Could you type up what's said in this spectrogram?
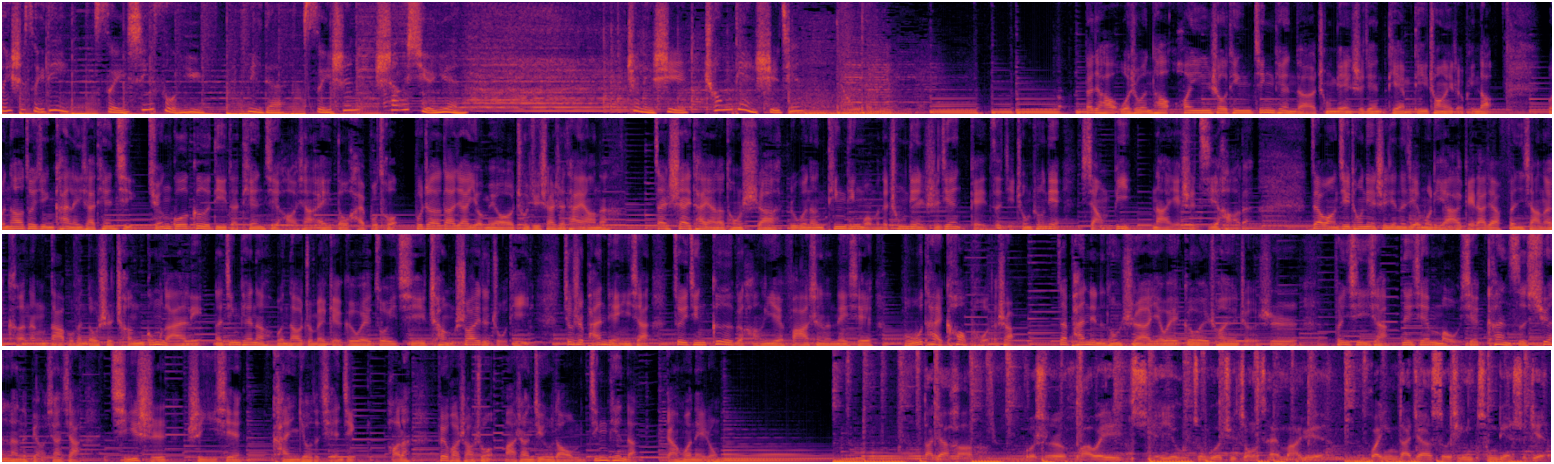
随时随地，随心所欲，你的随身商学院。这里是充电时间。大家好，我是文涛，欢迎收听今天的充电时间 TMT 创业者频道。文涛最近看了一下天气，全国各地的天气好像哎都还不错，不知道大家有没有出去晒晒太阳呢？在晒太阳的同时啊，如果能听听我们的充电时间，给自己充充电，想必那也是极好的。在往期充电时间的节目里啊，给大家分享的可能大部分都是成功的案例。那今天呢，文涛准备给各位做一期唱衰的主题，就是盘点一下最近各个行业发生的那些不太靠谱的事儿。在盘点的同时啊，也为各位创业者是分析一下那些某些看似绚烂的表象下，其实是一些堪忧的前景。好了，废话少说，马上进入到我们今天的干货内容。大家好，我是华为企业业务中国区总裁马跃，欢迎大家收听充电时间。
